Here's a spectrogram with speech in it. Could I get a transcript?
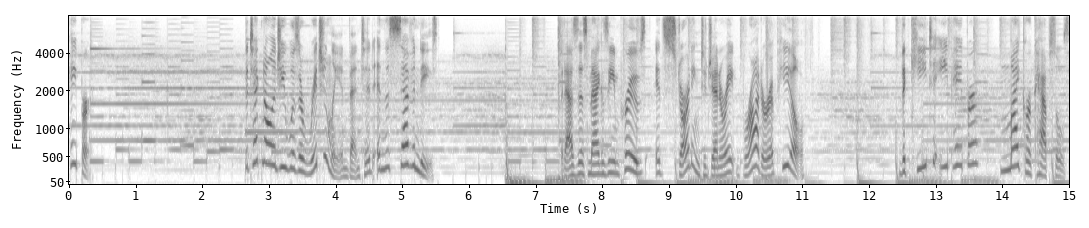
paper. The technology was originally invented in the 70s. But as this magazine proves, it's starting to generate broader appeal. The key to e-paper? Microcapsules,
